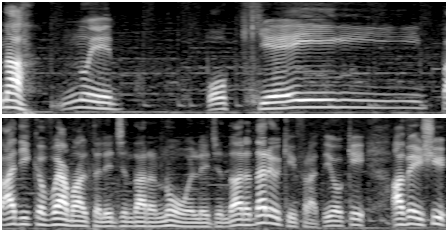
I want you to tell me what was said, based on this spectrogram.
Na, nu e ok, adică voiam altă legendară, nouă legendară, dar e ok frate, e ok. Avem și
